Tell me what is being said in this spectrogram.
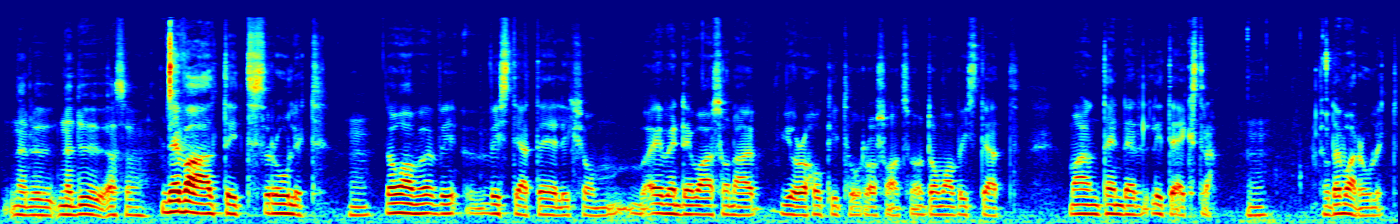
När du, när du alltså... Det var alltid roligt. Mm. Då vi, visste jag att det är liksom, även det var såna Eurohockey-tour och sånt, så de har visste att man tänder lite extra. Mm. Så det var roligt.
